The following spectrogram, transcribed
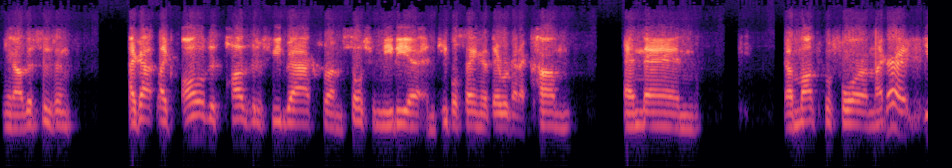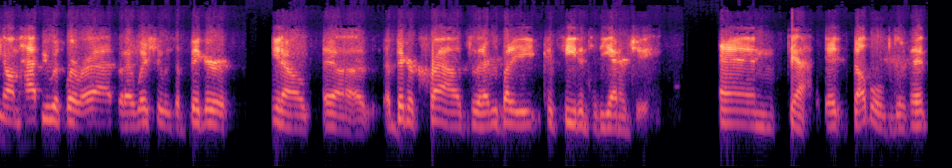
you know, this isn't. I got like all of this positive feedback from social media and people saying that they were going to come, and then a month before, I'm like, all right, you know, I'm happy with where we're at, but I wish it was a bigger, you know, uh, a bigger crowd so that everybody could feed into the energy. And yeah, it doubled with it,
